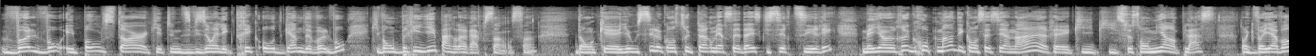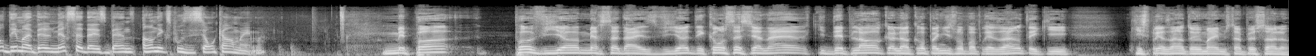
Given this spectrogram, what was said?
Volvo et Polestar, qui est une division électrique haut de gamme de Volvo, qui vont briller par leur absence. hein. Donc, euh, il y a aussi le constructeur Mercedes qui s'est retiré, mais il y a un regroupement des concessionnaires euh, qui, qui se sont mis en place. Donc, il va y avoir des modèles Mercedes-Benz en exposition quand même. Mais pas pas via Mercedes, via des concessionnaires qui déplorent que leur compagnie soit pas présente et qui qui se présentent eux-mêmes. C'est un peu ça, là.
